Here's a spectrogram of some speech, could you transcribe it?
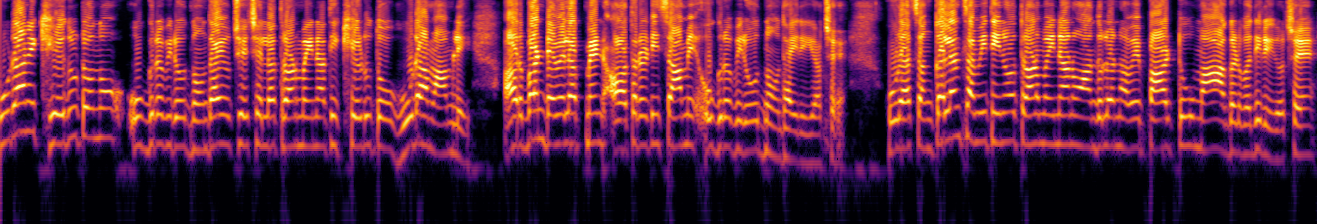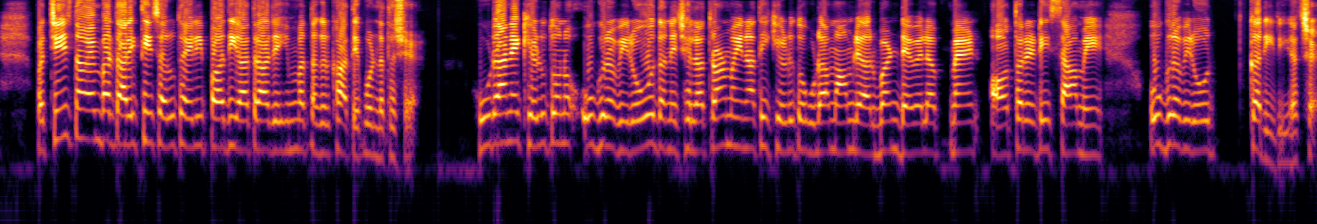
હુડાને ખેડૂતોનો ઉગ્ર વિરોધ નોંધાયો છે. છેલ્લા ત્રણ મહિનાથી ખેડૂતો હુડા મામલે અર્બન ડેવલપમેન્ટ ઓથોરિટી સામે ઉગ્ર વિરોધ નોંધાઈ રહ્યા છે. હુડા સંકલન સમિતિનો ત્રણ મહિનાનો આંદોલન હવે પાર્ટ ટુ માં આગળ વધી રહ્યો છે. પચીસ નવેમ્બર તારીખથી શરૂ થયેલી પદયાત્રા આજે હિંમતનગર ખાતે પૂર્ણ થશે. હુડાને ખેડૂતોનો ઉગ્ર વિરોધ અને છેલ્લા ત્રણ મહિનાથી ખેડૂતો હુડા મામલે અર્બન ડેવલપમેન્ટ ઓથોરિટી સામે ઉગ્ર વિરોધ કરી રહ્યા છે.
